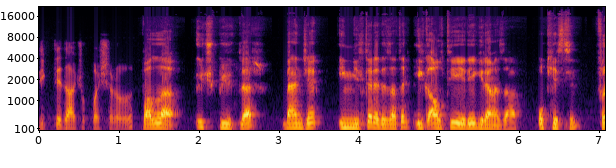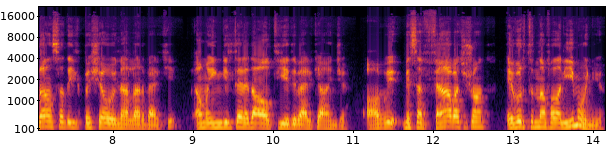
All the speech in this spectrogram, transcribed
ligde daha çok başarılı olur? Valla 3 büyükler bence İngiltere'de zaten ilk 6'ya 7'ye giremez abi. O kesin. Fransa'da ilk 5'e oynarlar belki. Ama İngiltere'de 6-7 belki anca. Abi mesela Fenerbahçe şu an Everton'dan falan iyi mi oynuyor?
